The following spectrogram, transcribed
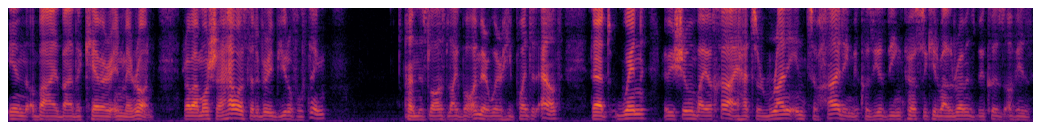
in by by the kever in Meron. Rabbi Moshe Hauer said a very beautiful thing. On this last Lag BaOmer, where he pointed out that when Rabbi Shimon Bar Yochai had to run into hiding because he was being persecuted by the Romans because of his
